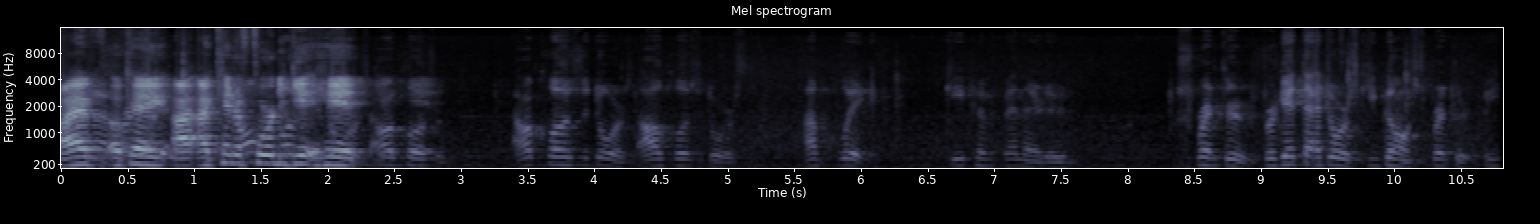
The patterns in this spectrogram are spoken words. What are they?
I have Yeah, okay. I, I can't Don't afford to get hit. I'll close them. I'll close the doors. I'll close the doors. I'm quick. Keep him in there, dude. Sprint through. Forget that doors. Keep going. Sprint through. He,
